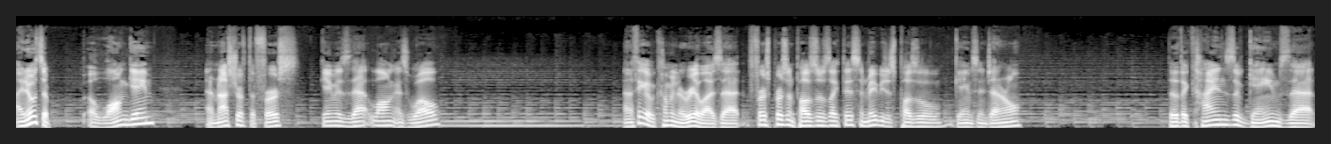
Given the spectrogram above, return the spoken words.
I know it's a, a long game, and I'm not sure if the first game is that long as well. And I think I've come to realize that first person puzzles like this, and maybe just puzzle games in general, they're the kinds of games that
